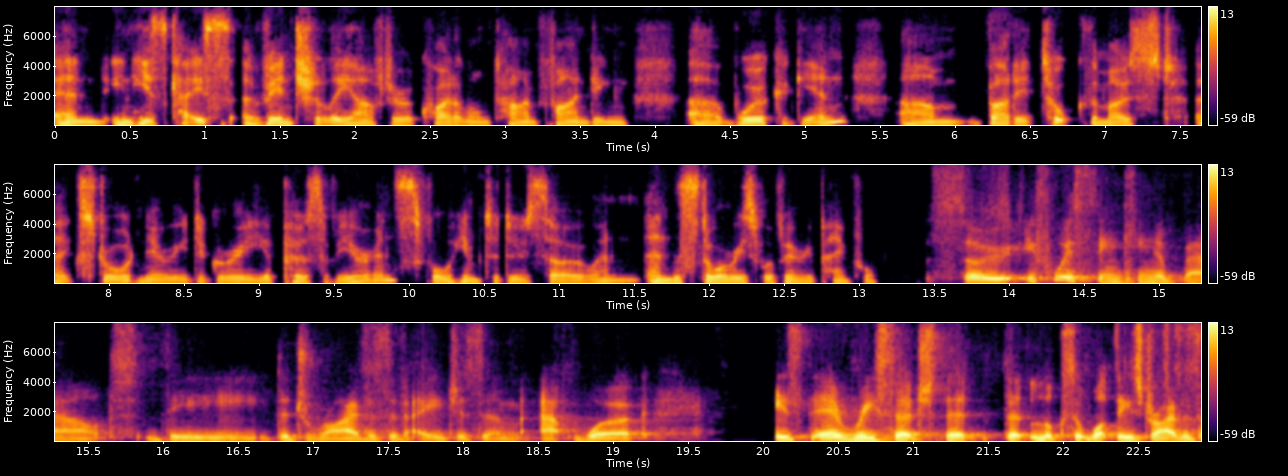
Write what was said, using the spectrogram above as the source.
And in his case, eventually, after quite a long time, finding uh, work again. Um, but it took the most extraordinary degree of perseverance for him to do so. And, and the stories were very painful. So, if we're thinking about the the drivers of ageism at work, is there research that that looks at what these drivers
